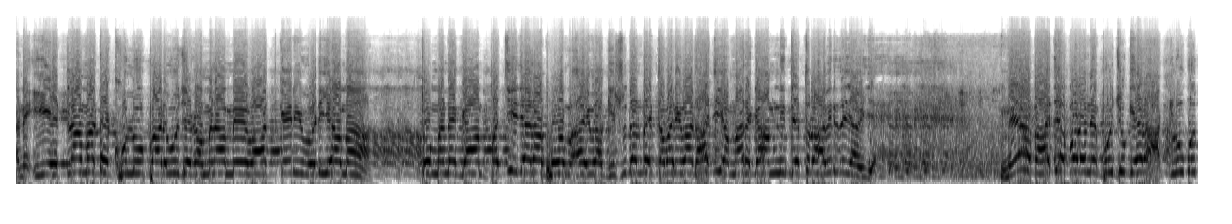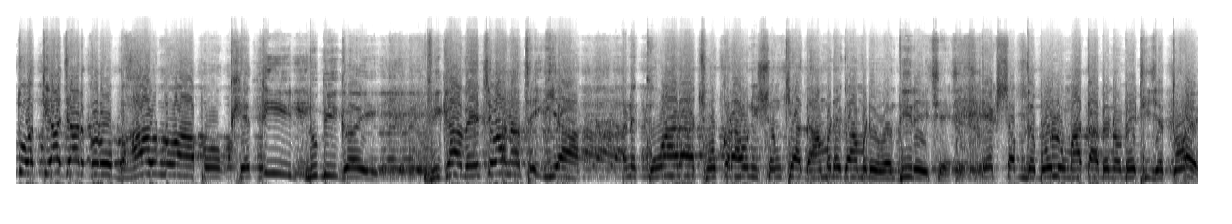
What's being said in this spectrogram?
અને એ એટલા માટે ખુલ્લું પાડવું છે કે હમણાં મેં વાત કરી વડિયામાં. તો મને ગામ પચીસ જણા ફોન આવ્યા કિશુદાનભાઈ તમારી વાત હાજી અમારે ગામની તેતરો આવી રીતે જ આવી જાય. મેં આ ભાજપ વાળાને પૂછ્યું કે યાર આટલું બધું અત્યાચાર કરો, ભાવ નો આપો, ખેતી ડૂબી ગઈ, વીઘા વેચવાના થઈ ગયા અને કુંવારા છોકરાઓની સંખ્યા ગામડે ગામડે વધી રહી છે. એક શબ્દ બોલું માતા બહેનો બેઠી છે તોય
